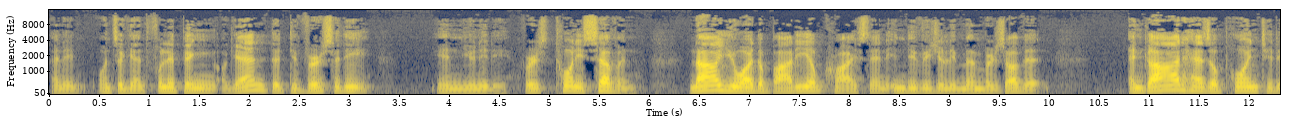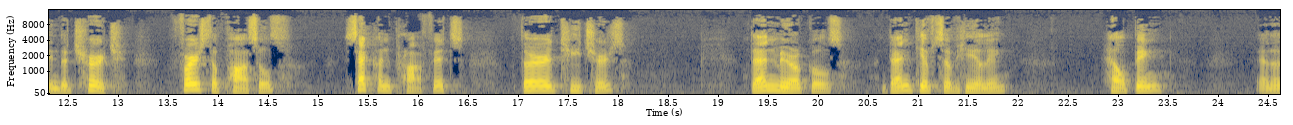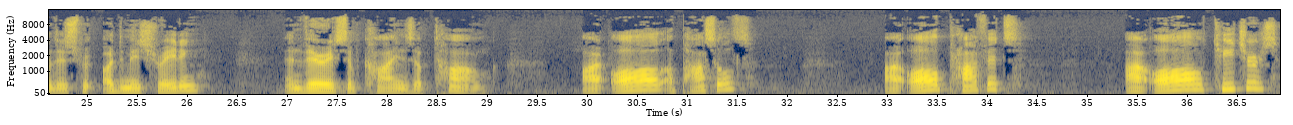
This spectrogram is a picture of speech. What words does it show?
And once again, flipping again, the diversity in unity. Verse 27 Now you are the body of Christ and individually members of it. And God has appointed in the church first apostles, second prophets, third teachers, then miracles, then gifts of healing, helping, and administrating, and various kinds of tongue. Are all apostles? Are all prophets? Are all teachers?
